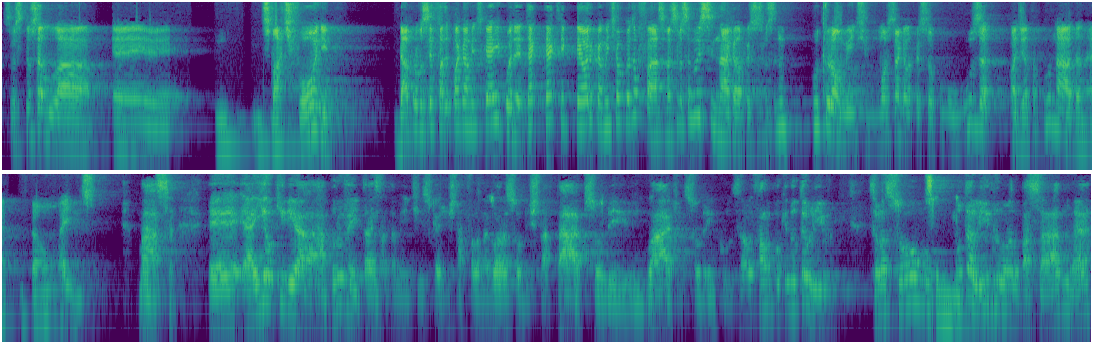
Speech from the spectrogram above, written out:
Se você tem um celular, é, um smartphone, dá para você fazer pagamentos QR Code. Até, até, teoricamente é uma coisa fácil, mas se você não ensinar aquela pessoa, se você não culturalmente mostrar aquela pessoa como usa, não adianta por nada, né? Então é isso. Massa. É, aí eu queria aproveitar exatamente isso que a gente está falando agora sobre startup, sobre linguagem, sobre inclusão, e falar um pouquinho do teu livro. Você lançou um Sim. puta livro no ano passado, né?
